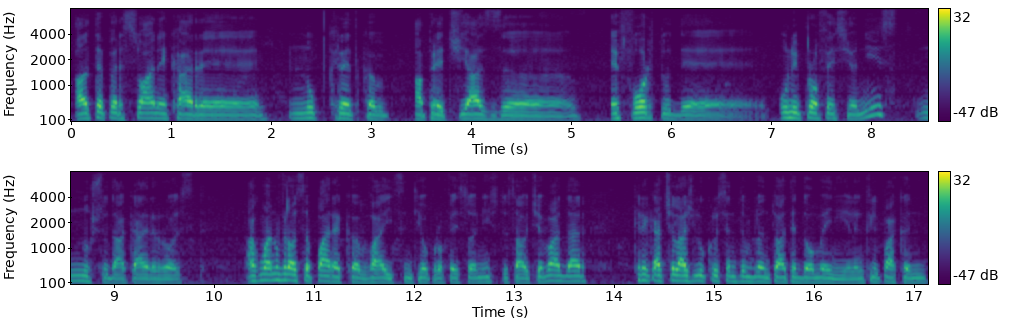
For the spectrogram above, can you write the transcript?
alte persoane care nu cred că apreciază efortul de unui profesionist, nu știu dacă are rost. Acum nu vreau să pare că, vai, sunt eu profesionistul sau ceva, dar cred că același lucru se întâmplă în toate domeniile. În clipa când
